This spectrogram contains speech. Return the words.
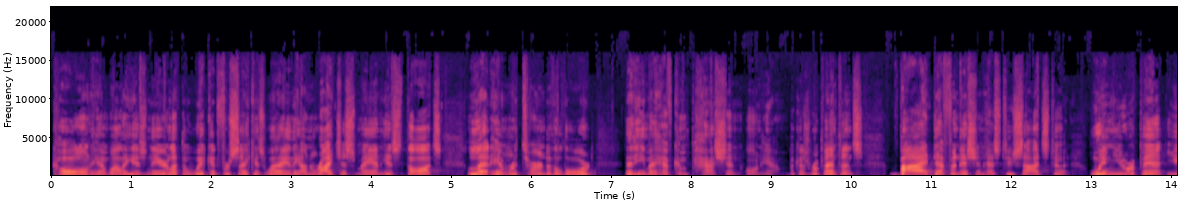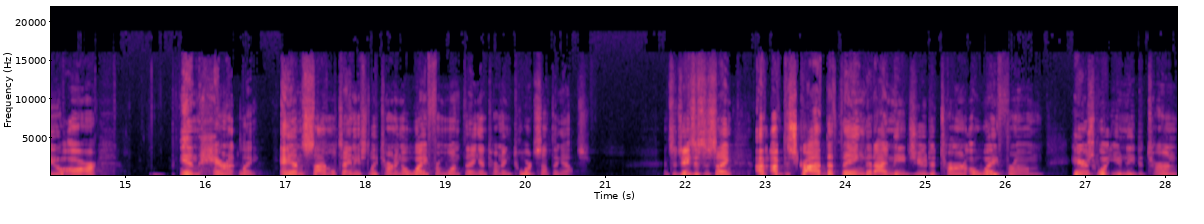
Call on him while he is near. Let the wicked forsake his way, and the unrighteous man his thoughts. Let him return to the Lord that he may have compassion on him. Because repentance by definition, has two sides to it. When you repent, you are inherently and simultaneously turning away from one thing and turning towards something else. And so Jesus is saying, I've, I've, described the thing that I need you to turn away from. here's what you need to turn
